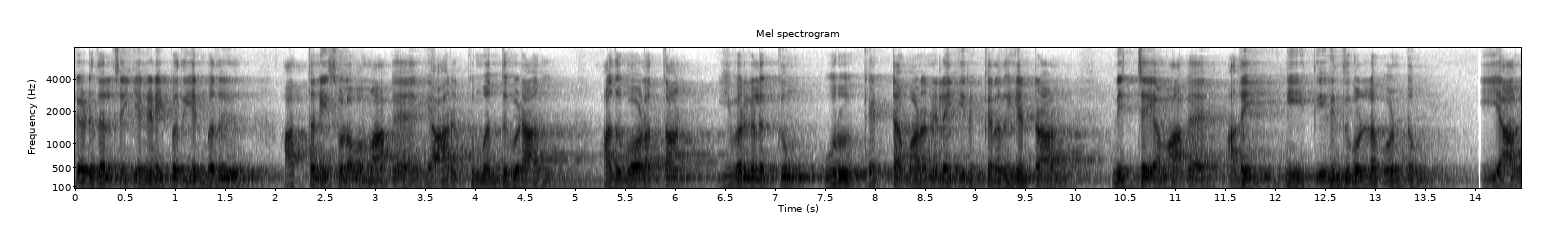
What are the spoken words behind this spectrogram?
கெடுதல் செய்ய நினைப்பது என்பது அத்தனை சுலபமாக யாருக்கும் வந்து விடாது அதுபோலத்தான் இவர்களுக்கும் ஒரு கெட்ட மனநிலை இருக்கிறது என்றால் நிச்சயமாக அதை நீ தெரிந்து கொள்ள வேண்டும். நீயாக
